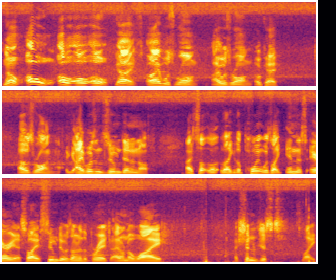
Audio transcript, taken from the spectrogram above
No. Oh, oh, oh, oh. Guys, I was wrong. I was wrong. Okay. I was wrong. I wasn't zoomed in enough. I saw, like, the point was, like, in this area, so I assumed it was under the bridge. I don't know why. I shouldn't have just, like...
